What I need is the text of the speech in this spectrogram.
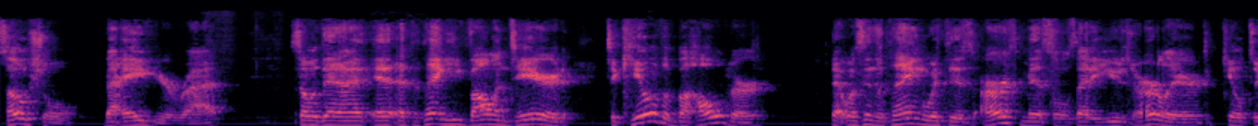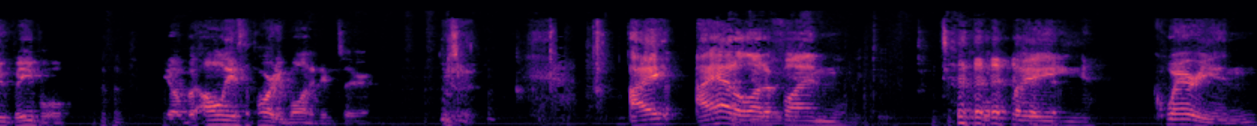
social behavior, right? So then I, at at the thing, he volunteered to kill the beholder that was in the thing with his earth missiles that he used earlier to kill two people. You know, but only if the party wanted him to. I I had a lot of it if you fun want me to. playing Quarian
